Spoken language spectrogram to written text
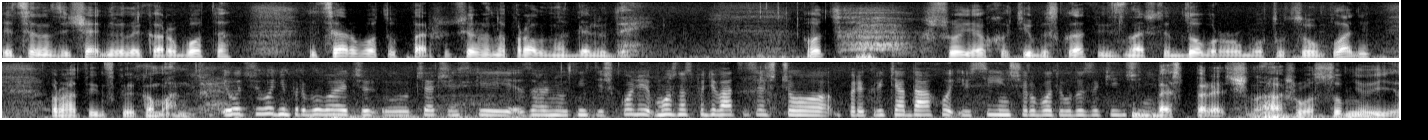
І це надзвичайно велика робота. І ця робота в першу чергу направлена для людей. От що я хотів би сказати, відзначити добру роботу в цьому плані рогатинської команди. І от сьогодні, перебуваючи у Черченській загальноосвітній школі, можна сподіватися, що перекриття даху і всі інші роботи будуть закінчені. Безперечно. А що у вас сумніви є?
